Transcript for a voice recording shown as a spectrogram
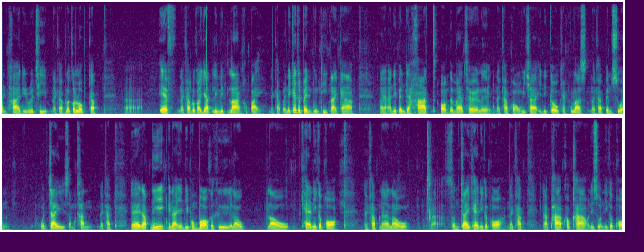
anti derivative นะครับ แล้วก็ลบกับ f นะครับแล้วก็ยัดลิมิตล่างเข้าไปนะครับอันนี้ก็จะเป็นพื้นที่ใต้กราฟอันนี้เป็น the heart of the matter เลยนะครับของวิชา integral calculus นะครับเป็นส่วนหัวใจสำคัญนะครับในระดับนี้นะอย่างที่ผมบอกก็คือเราเราแค่นี้ก็พอนะครับนะเราสนใจแค่นี้ก็พอนะครับนะภาพคร่าวๆในส่วนนี้ก็พอ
